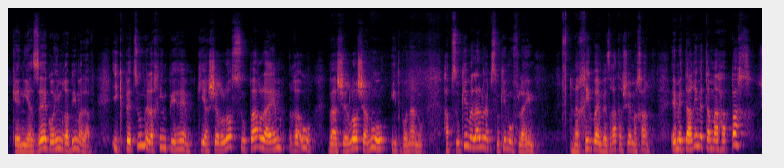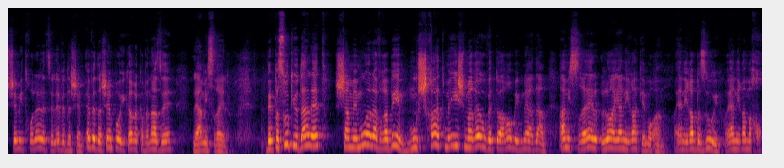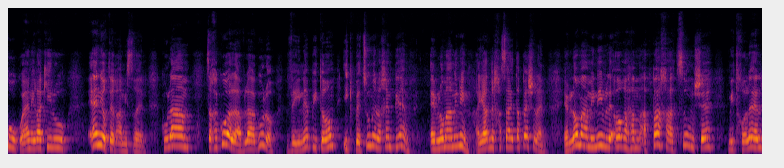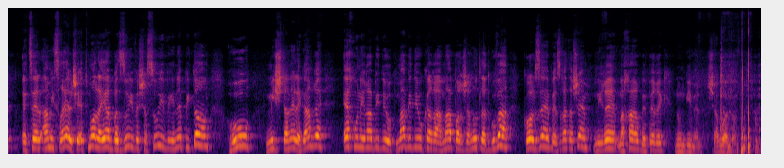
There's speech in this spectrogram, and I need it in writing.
כן יזה גויים רבים עליו. יקפצו מלכים פיהם, כי אשר לא סופר להם ראו, ואשר לא שמעו התבוננו. הפסוקים הללו הם פסוקים מופלאים. נרחיב בהם בעזרת השם מחר. הם מתארים את המהפך שמתחולל אצל עבד השם. עבד השם פה עיקר הכוונה זה לעם ישראל. בפסוק י"ד שממו עליו רבים, מושחת מאיש מראהו ותוארו מבני אדם. עם ישראל לא היה נראה כמו עם, היה נראה בזוי, הוא היה נראה מחוק, הוא היה נראה כאילו אין יותר עם ישראל. כולם צחקו עליו, לעגו לו, והנה פתאום יקפצו מלחם פיהם. הם לא מאמינים, היד מכסה את הפה שלהם. הם לא מאמינים לאור המהפך העצום שמתחולל אצל עם ישראל, שאתמול היה בזוי ושסוי, והנה פתאום הוא משתנה לגמרי. איך הוא נראה בדיוק, מה בדיוק קרה, מה הפרשנות לתגובה, כל זה בעזרת השם נראה מחר בפרק נ"ג. שבוע טוב.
